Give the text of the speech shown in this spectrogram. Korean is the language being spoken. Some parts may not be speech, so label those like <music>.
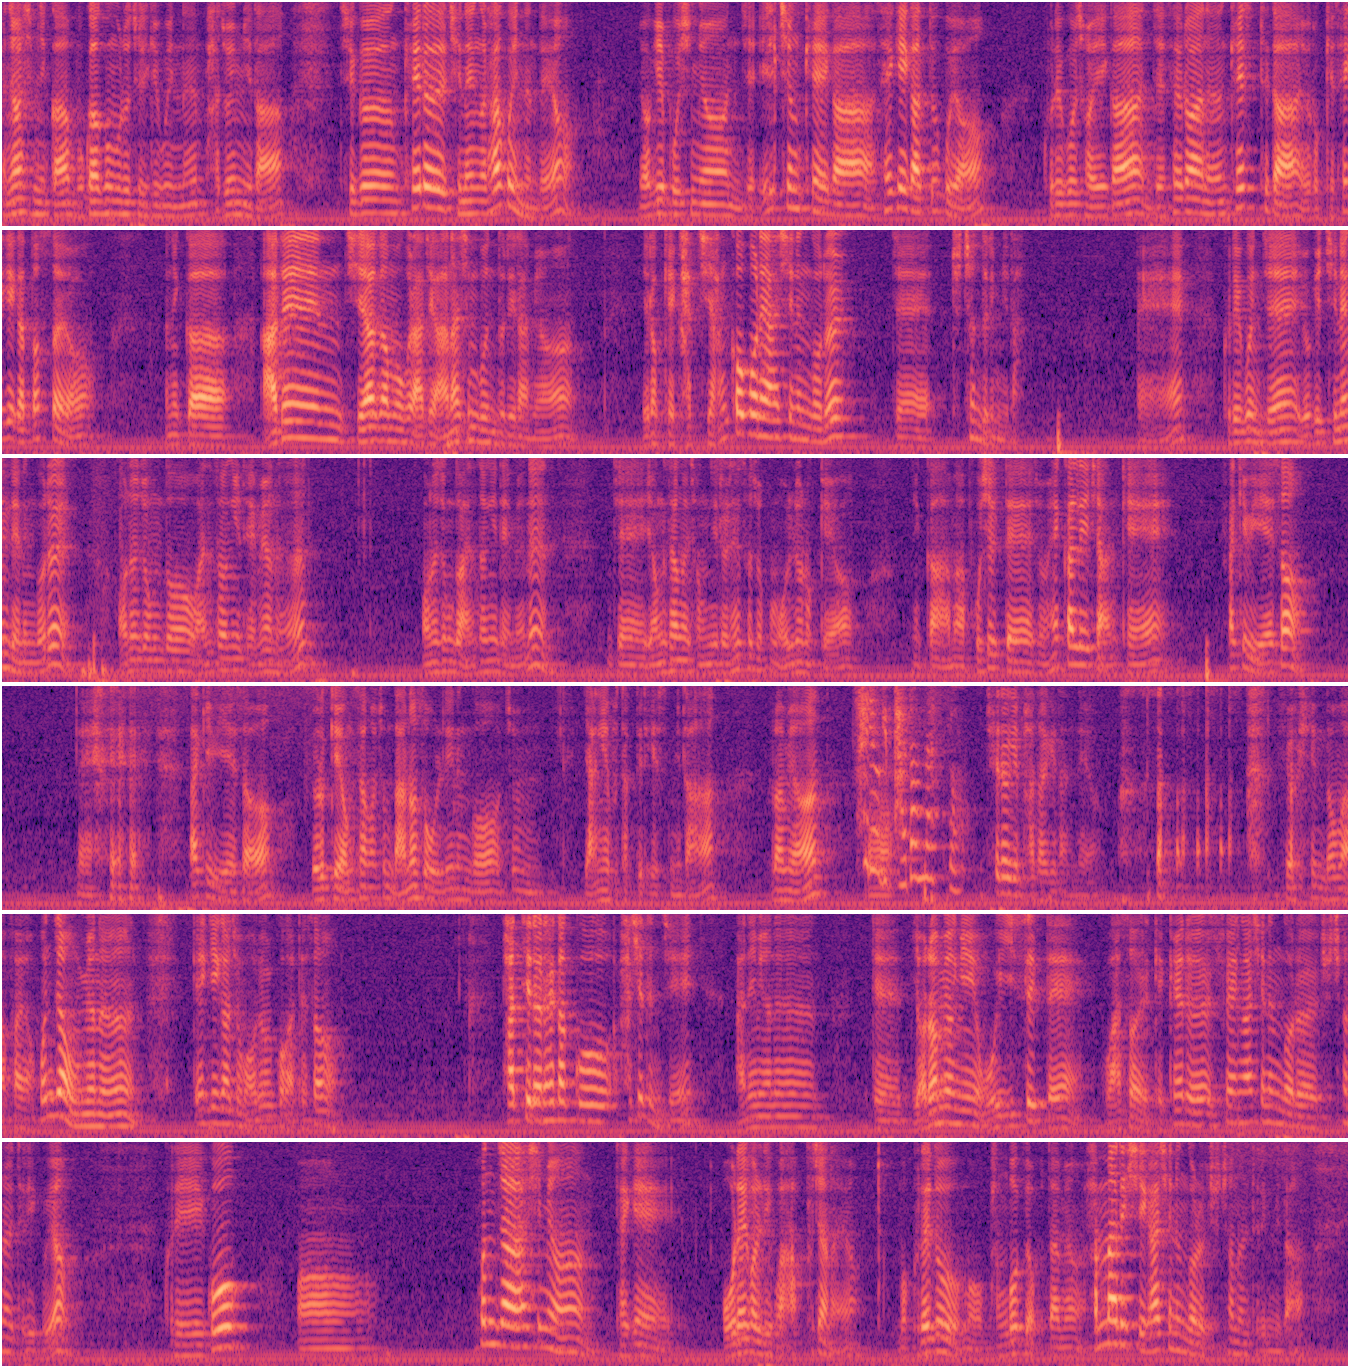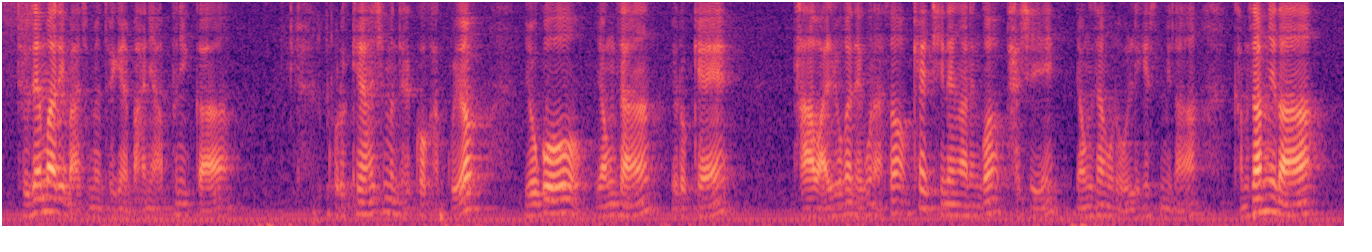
안녕하십니까 무과금으로 즐기고 있는 바조입니다. 지금 쾌를 진행을 하고 있는데요. 여기 보시면 이제 1층 쾌가 3개가 뜨고요. 그리고 저희가 이제 새로 하는 퀘스트가 이렇게 3개가 떴어요. 그러니까 아덴 지하 과목을 아직 안 하신 분들이라면 이렇게 같이 한꺼번에 하시는 거를 이제 추천드립니다. 네. 그리고 이제 여기 진행되는 거를 어느 정도 완성이 되면은 어느 정도 완성이 되면은 이제 영상을 정리를 해서 조금 올려놓을게요. 그러니까 아마 보실 때 좀 헷갈리지 않게 하기 위해서 네 <laughs> 하기 위해서 이렇게 영상을 좀 나눠서 올리는 거 좀 양해 부탁드리겠습니다. 그러면 체력이 어. 바닥났어. 체력이 바닥이 났네요. <laughs> 여긴 너무 아파요. 혼자 오면은 깨기가 좀 어려울 것 같아서 파티를 해갖고 하시든지 아니면은 이렇게 여러 명이 오- 있을 때 와서 이렇게 쾌를 수행하시는 거를 추천을 드리고요. 그리고 어 혼자 하시면 되게 오래 걸리고 아프잖아요. 뭐 그래도 뭐 방법이 없다면 한 마리씩 하시는 거를 추천을 드립니다. 두세 마리 맞으면 되게 많이 아프니까 그렇게 하시면 될 것 같고요. 요거 영상 이렇게 다 완료가 되고 나서 캐 진행하는 거 다시 영상으로 올리겠습니다. 감사합니다.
